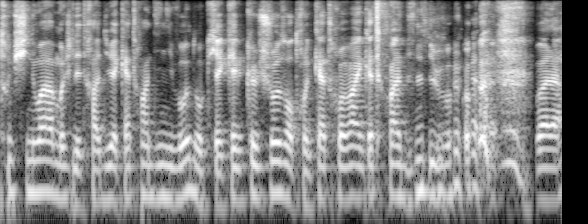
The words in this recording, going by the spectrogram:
truc chinois, moi je l'ai traduit à 90 niveaux, donc il y a quelque chose entre 80 et 90 niveaux. voilà.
